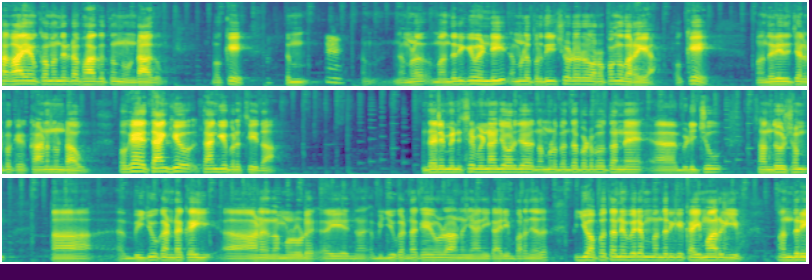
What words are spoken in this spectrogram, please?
സഹായമൊക്കെ മന്ത്രിയുടെ ഭാഗത്തുനിന്ന് ഉണ്ടാകും. ഓക്കെ. നമ്മൾ മന്ത്രിക്ക് വേണ്ടി നമ്മൾ പ്രതീക്ഷയോടെ ഒരു ഉറപ്പങ്ങ് പറയുക ഓക്കെ. മന്ത്രി ഇത് ചിലപ്പോൾ കാണുന്നുണ്ടാവും. Okay thank you thank you Praseetha. എന്തായാലും മിനിസ്റ്റർ വീണ ജോർജ് നമ്മൾ ബന്ധപ്പെട്ടപ്പോൾ തന്നെ വിളിച്ചു. സന്തോഷം. ബിജു കണ്ടക്കൈ ആണ് നമ്മളോട് ബിജു കണ്ടക്കൈയോടാണ് ഞാൻ ഈ കാര്യം പറഞ്ഞത്. ബിജു അപ്പോൾ തന്നെ വിവരം മന്ത്രിക്ക് കൈമാറുകയും മന്ത്രി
